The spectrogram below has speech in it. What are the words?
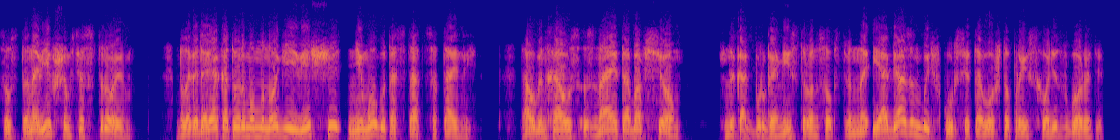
с установившимся строем, благодаря которому многие вещи не могут остаться тайной. Таубенхаус знает обо всем, да как бургомистр он, собственно, и обязан быть в курсе того, что происходит в городе.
